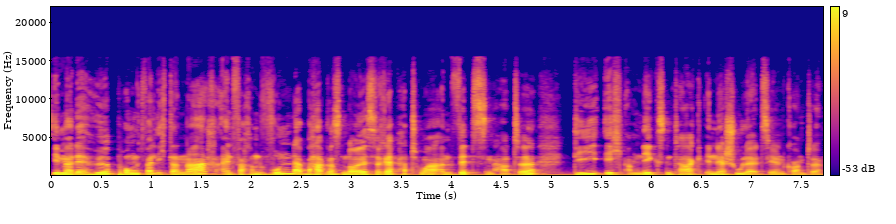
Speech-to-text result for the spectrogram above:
immer der Höhepunkt, weil ich danach einfach ein wunderbares neues Repertoire an Witzen hatte, die ich am nächsten Tag in der Schule erzählen konnte.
